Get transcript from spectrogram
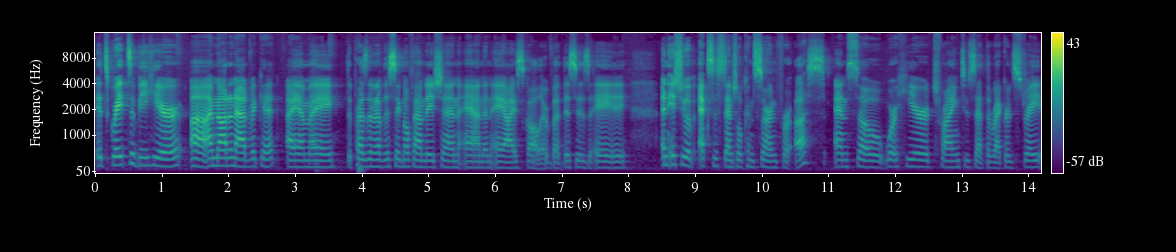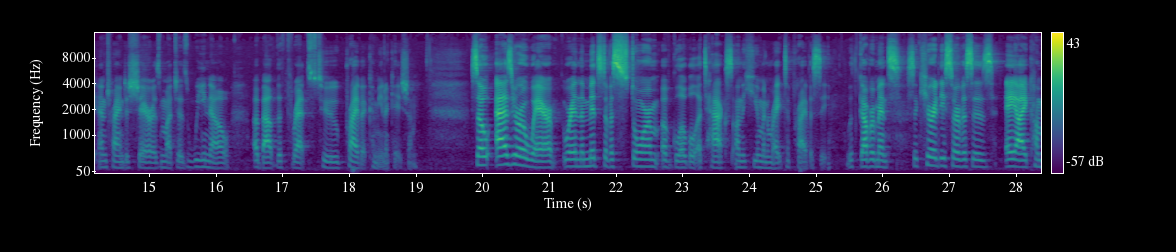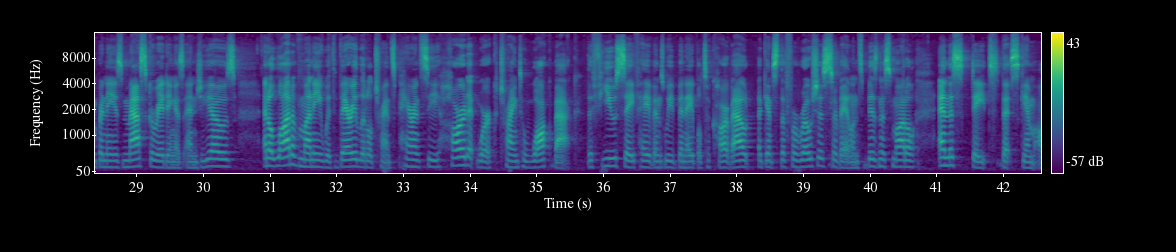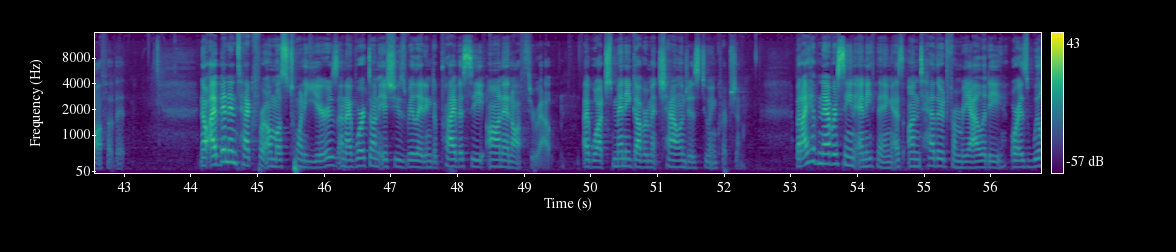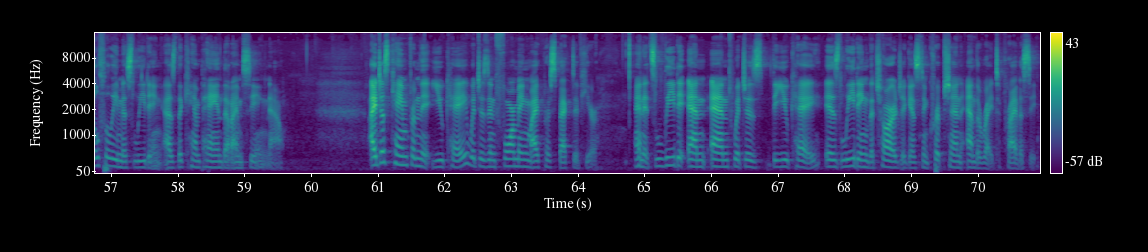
It's great to be here. Uh, I'm not an advocate. I am a, the president of the Signal Foundation and an AI scholar, but this is a, an issue of existential concern for us. And so we're here trying to set the record straight and trying to share as much as we know about the threats to private communication. So, as you're aware, we're in the midst of a storm of global attacks on the human right to privacy with governments, security services, AI companies masquerading as NGOs, and a lot of money with very little transparency, hard at work trying to walk back the few safe havens we've been able to carve out against the ferocious surveillance business model and the states that skim off of it. Now, I've been in tech for almost 20 years, and I've worked on issues relating to privacy on and off throughout. I've watched many government challenges to encryption. But I have never seen anything as untethered from reality or as willfully misleading as the campaign that I'm seeing now. I just came from the UK, which is informing my perspective here. And it's leading, and, and which is the UK, is leading the charge against encryption and the right to privacy.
